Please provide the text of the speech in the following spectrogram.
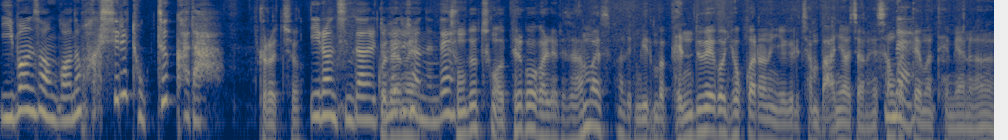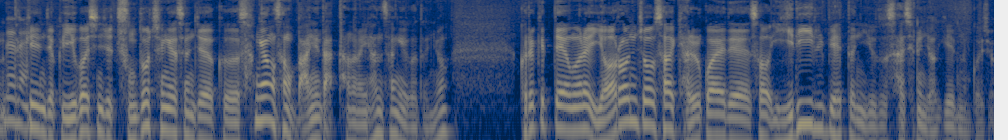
이번 선거는 확실히 독특하다. 그렇죠. 이런 진단을 또 해주셨는데 중도층 어필과 관련해서 한 말씀만 드리면 이른바 밴드웨건 효과라는 얘기를 참 많이 하잖아요. 선거 네. 때만 되면은 네네. 특히 이제 그 이것이 이제 중도층에서 이제 그 성향상 많이 나타나는 현상이거든요. 그렇기 때문에 여론조사 결과에 대해서 일희일비했던 이유도 사실은 여기에 있는 거죠.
